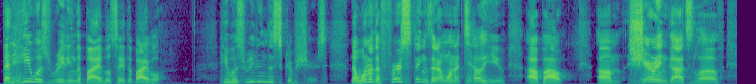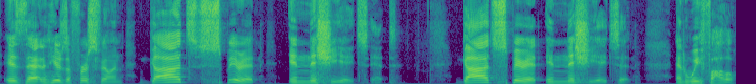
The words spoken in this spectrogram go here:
that he was reading the Bible, say the Bible. He was reading the scriptures. Now, one of the first things that I want to tell you about um, sharing God's love is that, and here's the first feeling God's Spirit initiates it. God's Spirit initiates it and we follow.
